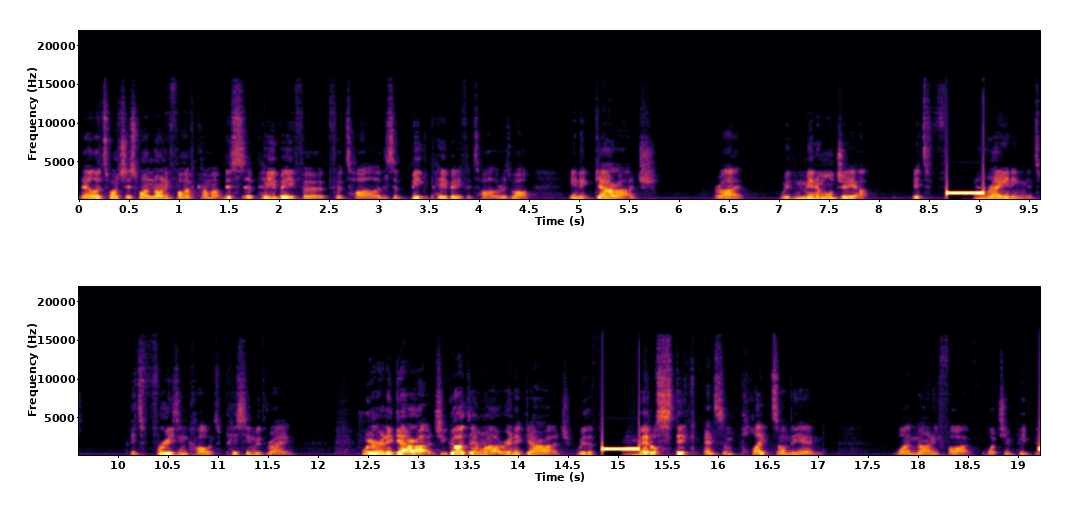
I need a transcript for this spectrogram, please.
Now let's watch this 195 come up. This is a PB for, for Tyler. This is a big PB for Tyler as well. In a garage, right? With minimal G up. It's raining. It's it's freezing cold. It's pissing with rain. We're in a garage. You goddamn right we're in a garage with a metal stick and some plates on the end. 195. Watch him pick this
